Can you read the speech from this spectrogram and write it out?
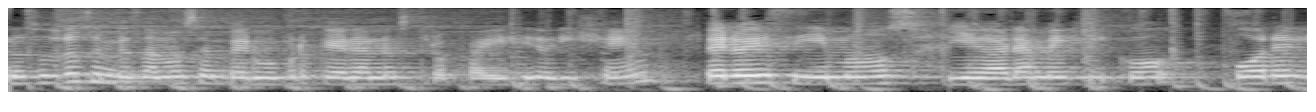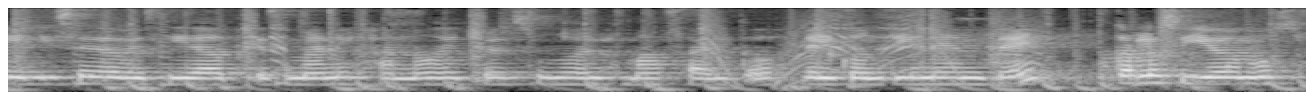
Nosotros empezamos en Perú porque era nuestro país de origen, pero decidimos llegar a México por el índice de obesidad que se maneja, ¿no? De hecho, es uno de los más altos del continente. Carlos y yo hemos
